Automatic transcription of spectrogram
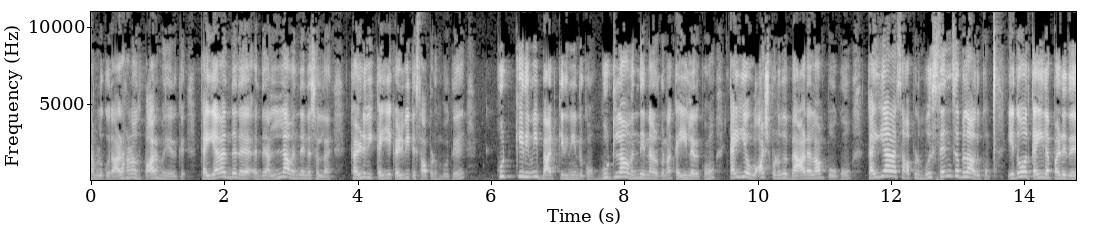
நம்மளுக்கு ஒரு அழகான ஒரு பாரம்பரியம் இருக்குது கையால் வந்து நல்லா வந்து என்ன சொல்ல கழுவி கையை கழுவிட்டு சாப்பிடும்போது குட் கிருமி பேட் கிருமின்னு இருக்கும். குட்லாம் வந்து என்ன இருக்கும்னா கையில் இருக்கும். கையை வாஷ் பண்ணும்போது பேடெல்லாம் போகும். கையால் சாப்பிடும்போது சென்சபிளாக இருக்கும். ஏதோ ஒரு கையில் படுது.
